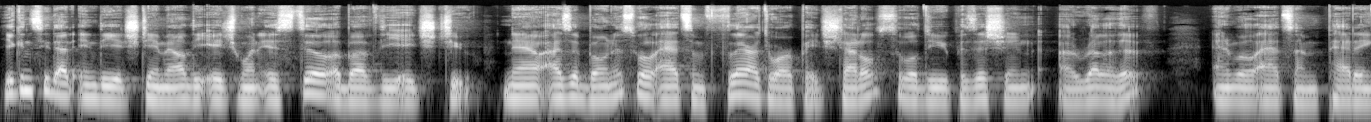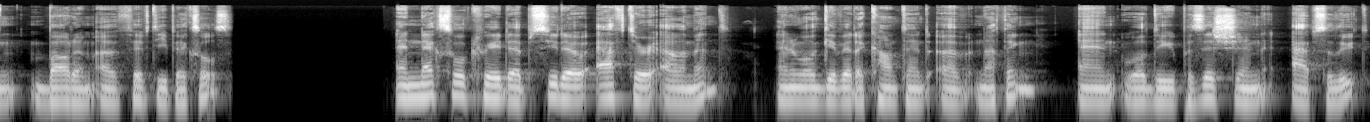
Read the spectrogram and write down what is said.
you can see that in the HTML, the H1 is still above the H2. Now, as a bonus, we'll add some flair to our page title. So we'll do position uh, relative, and we'll add some padding bottom of 50 pixels. And next, we'll create a pseudo after element, and we'll give it a content of nothing, and we'll do position absolute,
